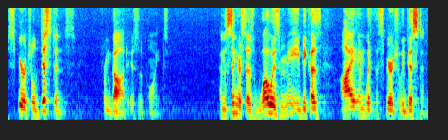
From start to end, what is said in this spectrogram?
spiritual distance from God is the point. And the singer says, Woe is me, because I am with the spiritually distant.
